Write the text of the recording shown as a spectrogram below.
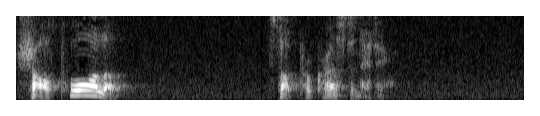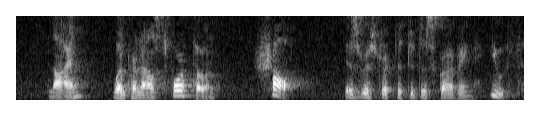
少拖了, stop procrastinating. 9. When pronounced fourth tone, 少 is restricted to describing youth,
